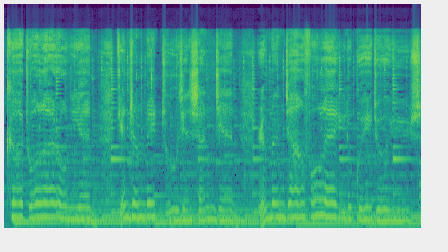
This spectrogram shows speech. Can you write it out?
刻着了容颜，天真被逐渐删减，人们将负累都归咎于时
